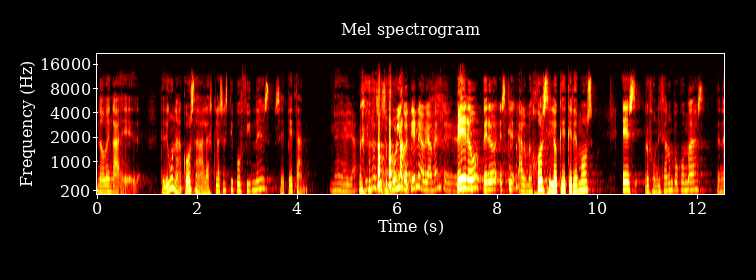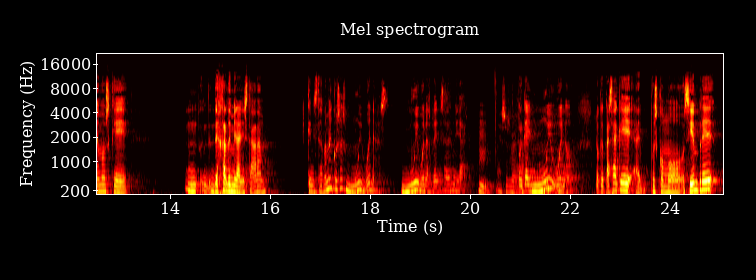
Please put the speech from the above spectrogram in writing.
No, venga, eh, te digo una cosa, las clases tipo fitness se petan. Ya, ya, ya. si su público tiene, obviamente. Pero, pero es que a lo mejor si lo que queremos es profundizar un poco más, tenemos que dejar de mirar Instagram. Que en Instagram hay cosas muy buenas, muy buenas, pero hay que saber mirar. Hmm, eso es verdad. Porque hay muy bueno. Lo que pasa que, eh, pues como siempre,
